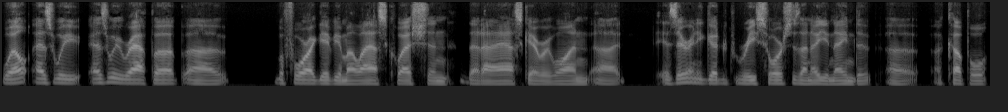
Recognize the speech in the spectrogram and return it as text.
Well, as we as we wrap up, uh, before I give you my last question that I ask everyone, uh, is there any good resources? I know you named a, a, a couple,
